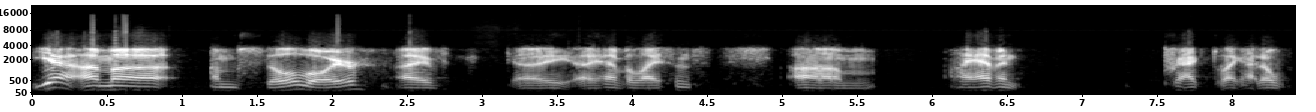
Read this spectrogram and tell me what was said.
yeah i'm uh i'm still a lawyer i've i i have a license um i haven't practiced like i don't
